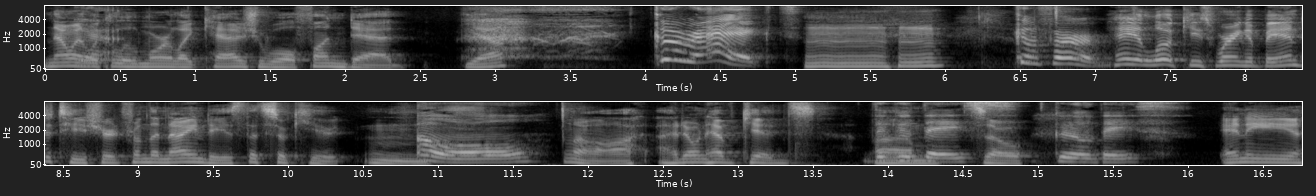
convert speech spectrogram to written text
Now I look a little more like casual fun dad. Yeah. Correct. Mm-hmm. Confirm. hey, look, he's wearing a band t-shirt from the '90s. That's so cute. Mm. Oh, Aw, I don't have kids. the good Um, days. So good old days. any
